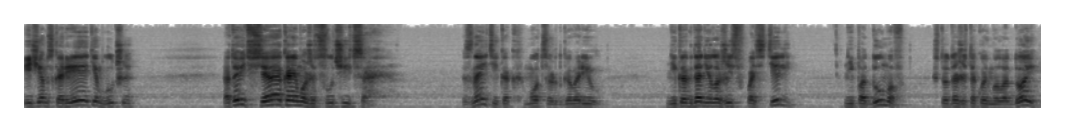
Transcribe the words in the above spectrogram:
И чем скорее, тем лучше. А то ведь всякое может случиться». Знаете, как Моцарт говорил – Никогда не ложись в постель, не подумав, что даже такой молодой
